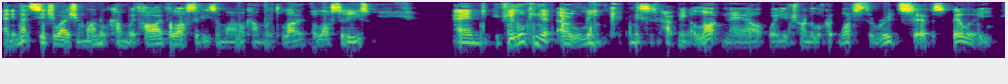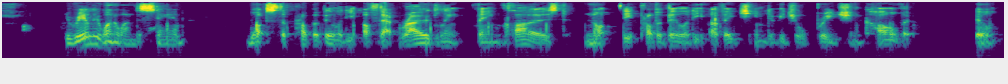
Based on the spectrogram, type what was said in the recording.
and in that situation, one will come with high velocities and one will come with low velocities. And if you're looking at a link, and this is happening a lot now, where you're trying to look at what's the route serviceability, you really want to understand what's the probability of that road link being closed, not the probability of each individual bridge and culvert. Bill?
